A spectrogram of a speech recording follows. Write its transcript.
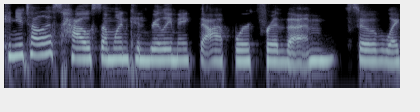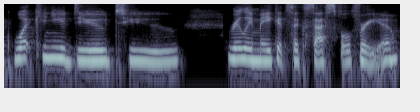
Can you tell us how someone can really make the app work for them? So like what can you do to really make it successful for you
